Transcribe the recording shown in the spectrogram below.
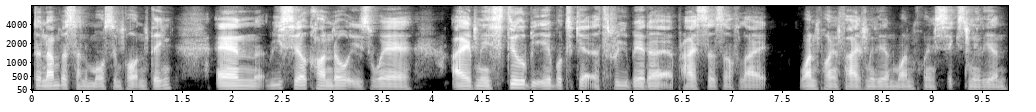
The numbers are the most important thing, and resale condo is where I may still be able to get a three bedder at prices of like 1.5 million, 1.6 million.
